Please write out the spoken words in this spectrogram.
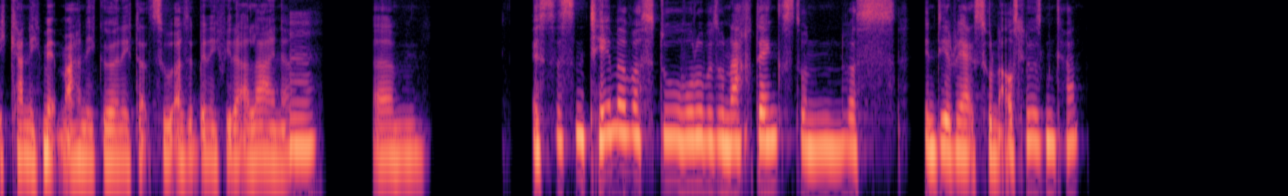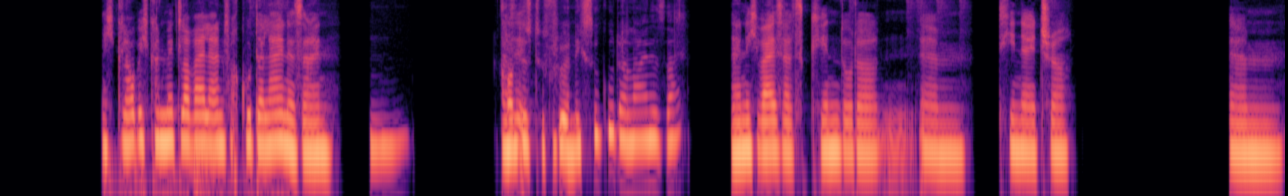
ich kann nicht mitmachen, ich gehöre nicht dazu, also bin ich wieder alleine. Mhm. Ähm, ist das ein Thema, was du, worüber du nachdenkst und was in dir Reaktionen auslösen kann? Ich glaube, ich kann mittlerweile einfach gut alleine sein. Mhm. Konntest also, du früher nicht so gut alleine sein? Nein, ich weiß als Kind oder ähm, Teenager. Ähm,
